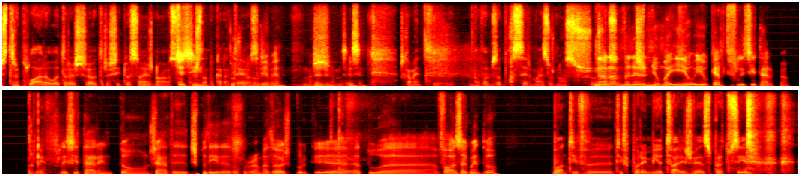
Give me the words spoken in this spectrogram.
extrapolar a outras, a outras situações, não é só sim, a questão do Karaté, obviamente. Mas, mas é assim. Mas realmente não vamos aborrecer mais os nossos. Os não, nossos não, de maneira nenhuma. E eu, eu quero te felicitar, pá. Porque felicitar em tom já de despedida do programa 2, porque então. a, a, tua voz aguentou. Bom, tive, tive pôr em mute várias vezes para tossir.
